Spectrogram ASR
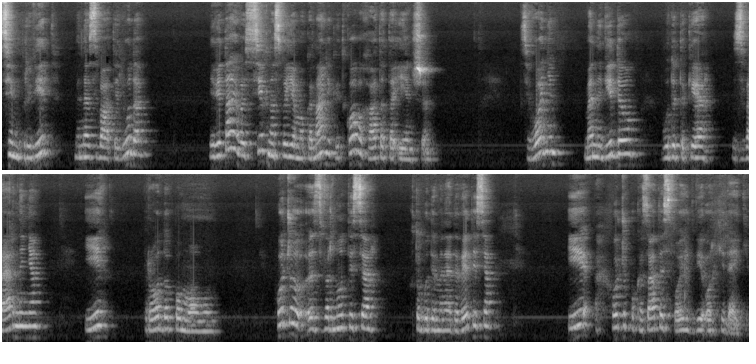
Всім привіт! Мене звати Люда. І вітаю вас всіх на своєму каналі Квіткова хата та інше. Сьогодні в мене відео буде таке звернення і про допомогу. Хочу звернутися, хто буде мене дивитися, і хочу показати свої дві орхідейки.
